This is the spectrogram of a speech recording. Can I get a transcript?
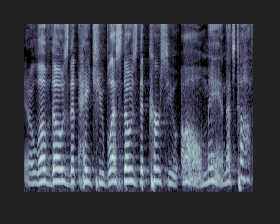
You know, love those that hate you, bless those that curse you. Oh, man, that's tough.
